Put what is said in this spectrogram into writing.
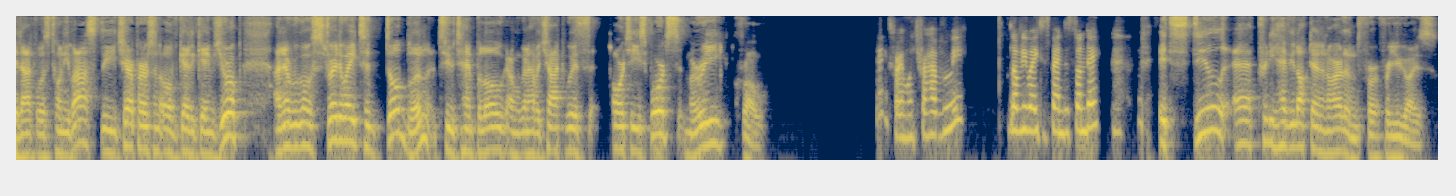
that was Tony Bass, the chairperson of Gaelic Games Europe. And then we're going straight away to Dublin, to Temple Templeogue, and we're going to have a chat with RTÉ Sports, Marie Crowe. Thanks very much for having me. Lovely way to spend a Sunday. it's still a pretty heavy lockdown in Ireland for, for you guys.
